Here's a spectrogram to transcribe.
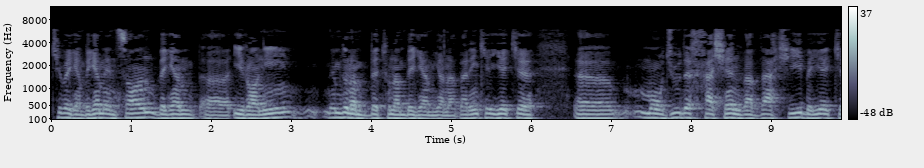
چی بگم؟ بگم انسان بگم ایرانی نمی‌دونم بتونم بگم یا نه. برای اینکه یک موجود خشن و وحشی به یک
